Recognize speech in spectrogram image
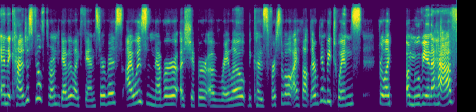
and it kind of just feels thrown together like fan service. I was never a shipper of Reylo because first of all, I thought they were gonna be twins for like a movie and a half.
